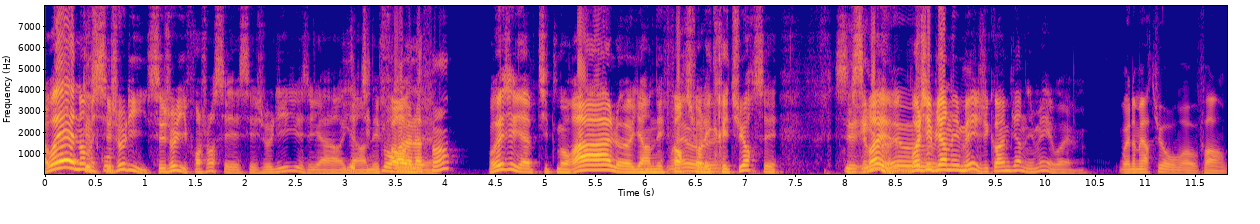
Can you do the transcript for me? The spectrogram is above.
Ah ouais, non, mais c'est joli. C'est joli. Franchement, c'est c'est joli. Il y a, il Il y a un petite effort. morale à la fin Oui, il y a une petite morale. Il y a un effort Ouais, sur l'écriture. C'est. C'est vrai, ouais, ouais, moi j'ai bien ouais. aimé, j'ai quand même bien aimé, ouais. Ouais, non, mais Arthur, enfin,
